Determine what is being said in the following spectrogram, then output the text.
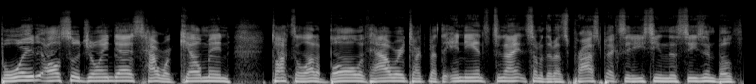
Boyd also joined us. Howard Kellman talked a lot of ball with Howard, talked about the Indians tonight and some of the best prospects that he's seen this season, both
